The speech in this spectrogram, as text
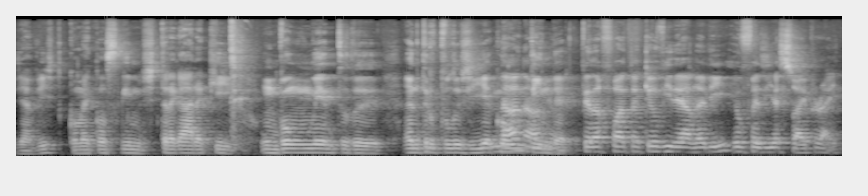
já viste como é que conseguimos estragar aqui um bom momento de antropologia com não, o não. Tinder? Pela foto que eu vi dela ali, eu fazia swipe right.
